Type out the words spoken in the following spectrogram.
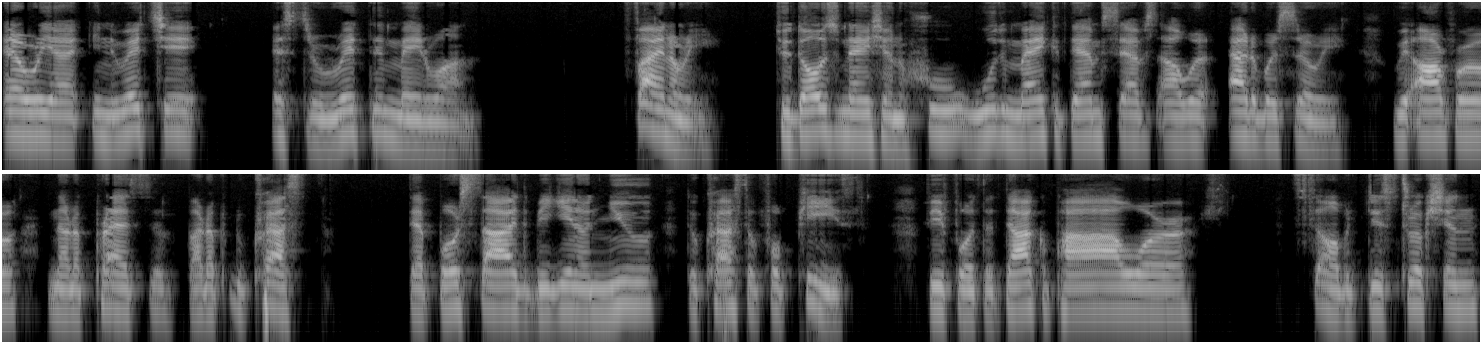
area in which its written may run. Finally, to those nations who would make themselves our adversary, we offer not a pledge but a request that both sides begin anew the quest for peace before the dark powers of destruction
